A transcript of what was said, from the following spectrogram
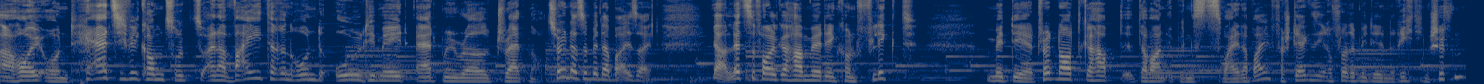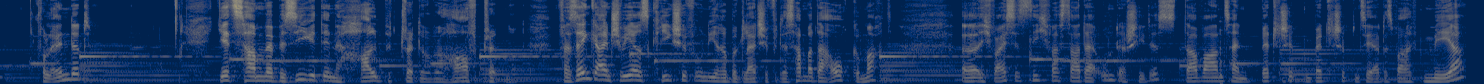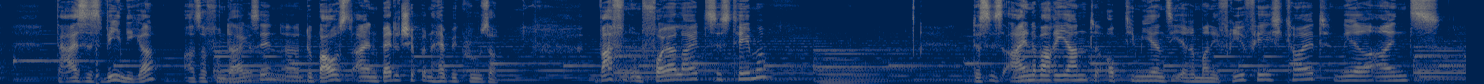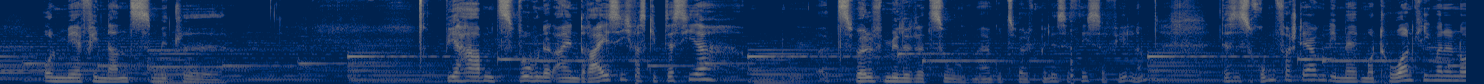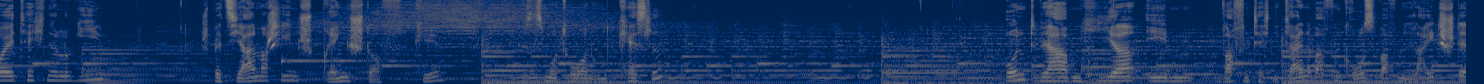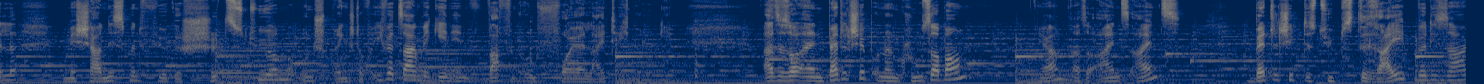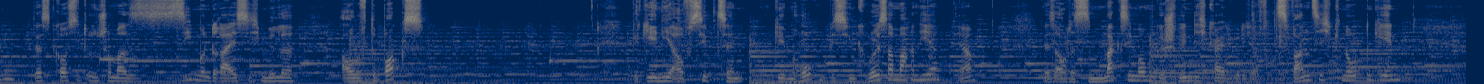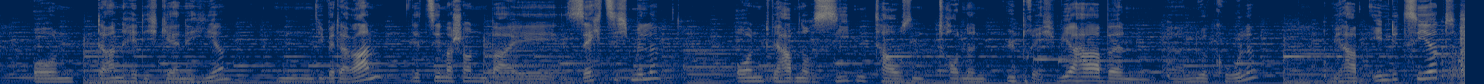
Ahoi und herzlich willkommen zurück zu einer weiteren Runde Ultimate Admiral Dreadnought. Schön, dass ihr mit dabei seid. Ja, letzte Folge haben wir den Konflikt mit der Dreadnought gehabt. Da waren übrigens zwei dabei. Verstärken Sie Ihre Flotte mit den richtigen Schiffen. Vollendet. Jetzt haben wir besiegt den Halb Dreadnought oder Half Dreadnought. Versenke ein schweres Kriegsschiff und ihre Begleitschiffe. Das haben wir da auch gemacht. Äh, ich weiß jetzt nicht, was da der Unterschied ist. Da waren es ein Battleship, ein Battleship, ein CR. Das war mehr. Da ist es weniger. Also von da gesehen, äh, du baust einen Battleship und Heavy Cruiser. Waffen- und Feuerleitsysteme. Das ist eine Variante. Optimieren Sie Ihre Manövrierfähigkeit. Wäre eins. Und mehr Finanzmittel. Wir haben 231. Was gibt das hier? 12 Mille dazu. Na gut, 12 Mille ist jetzt nicht so viel, ne? Das ist Rumpfverstärkung. Die Motoren kriegen wir eine neue Technologie. Spezialmaschinen, Sprengstoff. Okay. Das ist Motoren und Kessel. Und wir haben hier eben Waffentechnik. Kleine Waffen, große Waffen, Leitstelle, Mechanismen für Geschütztürme und Sprengstoffe. Ich würde sagen, wir gehen in Waffen- und Feuerleittechnologie. Also soll ein Battleship und einen Cruiser bauen. Ja, also 1-1. Battleship des Typs 3, würde ich sagen. Das kostet uns schon mal 37 Mille out of the box. Wir gehen hier auf 17, gehen wir hoch, ein bisschen größer machen hier. Ja. Das ist auch das Maximum. Geschwindigkeit würde ich auf 20 Knoten gehen. Und dann hätte ich gerne hier hm, die Veteranen. Jetzt sind wir schon bei 60 Mille. Und wir haben noch 7000 Tonnen übrig. Wir haben äh, nur Kohle. Wir haben indiziert.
